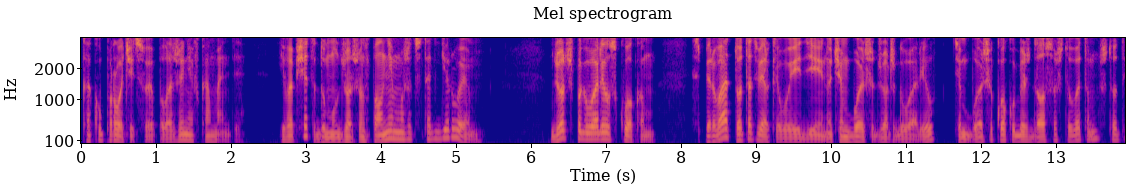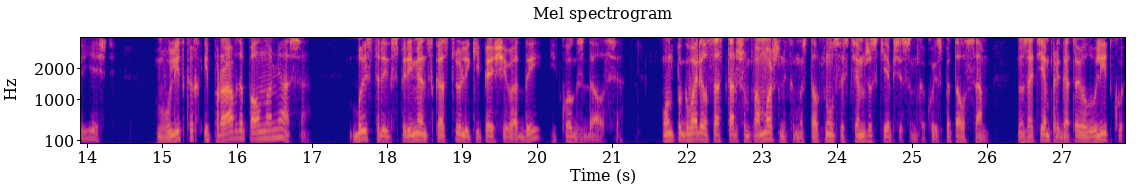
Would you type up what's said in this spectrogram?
как упрочить свое положение в команде. И вообще-то, думал Джордж, он вполне может стать героем. Джордж поговорил с Коком. Сперва тот отверг его идеи, но чем больше Джордж говорил, тем больше Кок убеждался, что в этом что-то есть. В улитках и правда полно мяса. Быстрый эксперимент с кастрюлей кипящей воды, и Кок сдался. Он поговорил со старшим помощником и столкнулся с тем же скепсисом, какой испытал сам, но затем приготовил улитку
